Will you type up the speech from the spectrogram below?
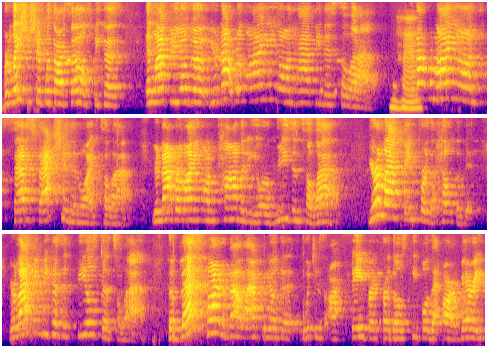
relationship with ourselves because in laughter yoga, you're not relying on happiness to laugh. Mm-hmm. You're not relying on satisfaction in life to laugh. You're not relying on comedy or a reason to laugh. You're laughing for the health of it. You're laughing because it feels good to laugh. The best part about laughter yoga, which is our favorite for those people that are very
